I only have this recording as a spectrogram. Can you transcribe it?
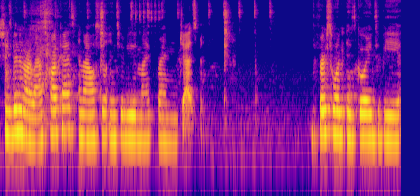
She's been in our last podcast, and I also interviewed my friend Jasmine. The first one is going to be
